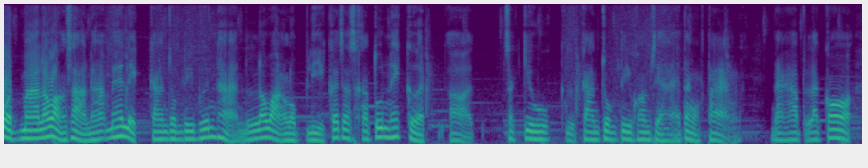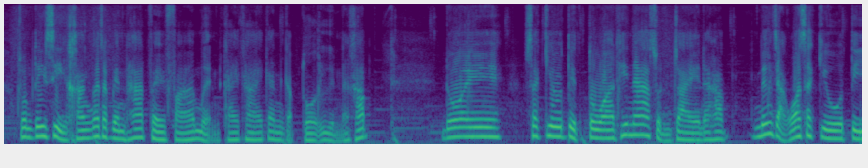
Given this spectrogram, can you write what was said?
ปลดมาระหว่างสถานะแม่เหล็กการโจมตีพื้นฐาน ระหว่างหลบหลีกก็จะกระตุ้นให้เกิดเอ่อสกิลหรือการโจมตีความเสียหายต่างๆ นะครับ แล้วก็โจมตี 4 ครั้งก็จะเป็นธาตุไฟฟ้าเหมือนคล้าย ๆ กันกับตัวอื่นนะครับ โดยสกิลติดตัวที่น่าสนใจนะครับ เนื่องจากว่าสกิลตี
